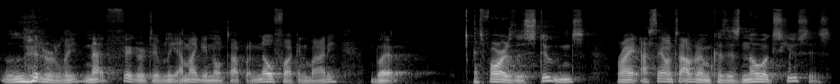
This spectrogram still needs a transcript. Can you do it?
literally, not figuratively, I'm not getting on top of no fucking body, but as far as the students, right? I stay on top of them because there's no excuses.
